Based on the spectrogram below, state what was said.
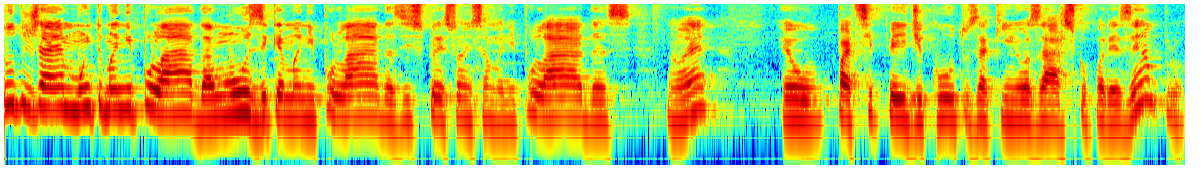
tudo já é muito manipulado, a música é manipulada, as expressões são manipuladas, não é? Eu participei de cultos aqui em Osasco, por exemplo,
